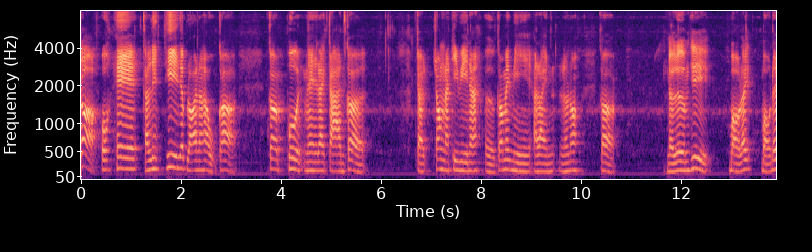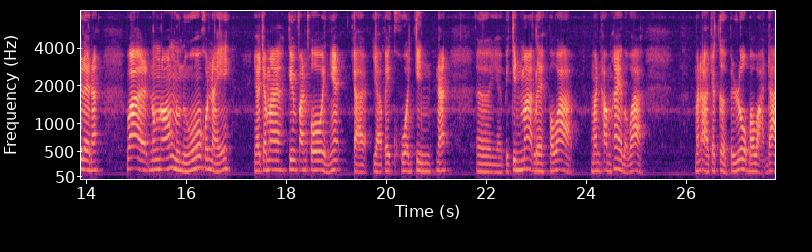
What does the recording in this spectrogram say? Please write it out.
ก็โอเคกันเรียที่เรียบร้อยนะครับก็ก็พูดในรายการก็กับช่องนัททีวีนะ เออ ก็ไม่มีอะไรแล้วเนาะ ก็อย่าลืมที่บอกได้บอกได้เลยนะ ว่าน้องๆ หนูๆ คนไหน อยากจะมากินฟันโออย่างเงี้ยอย่าอย่าไปควรกินนะ เอออย่าไปกินมากเลย เพราะว่ามันทำให้แบบว่า มันอาจจะเกิดเป็นโรคเบาหวานได้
